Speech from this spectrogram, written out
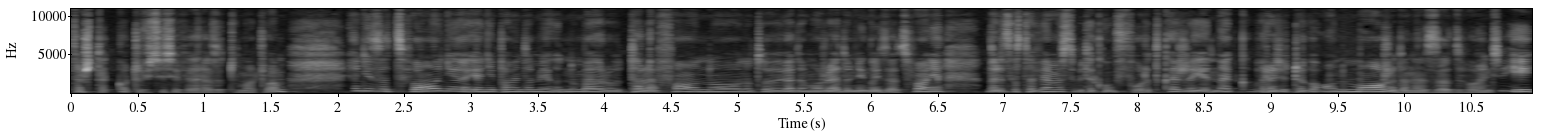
też tak oczywiście się wiele razy tłumaczyłam. Ja nie zadzwonię, ja nie pamiętam jego numeru telefonu, no to wiadomo, że ja do niego nie zadzwonię, no ale zostawiamy sobie taką furtkę, że jednak w razie czego on może do nas zadzwonić i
